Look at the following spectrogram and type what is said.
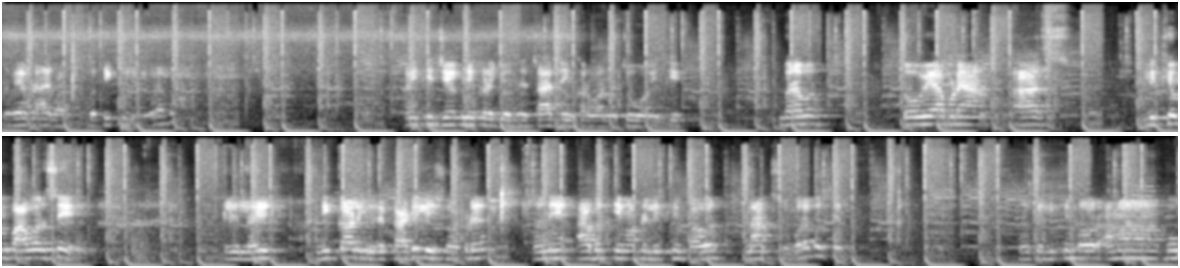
હવે આપણે આ બધી ખુલી બરાબર અહીંથી જેક નીકળી ગયો છે ચાર્જિંગ કરવાનું, જુઓ અહીંથી। બરાબર? તો હવે આપણે આ લિથિયમ પાવર છે, એ લઈ નીકાળી એટલે કાઢી લઈશું આપણે, અને આ બત્તીમાં આપણે લિથિયમ પાવર નાખશું, બરાબર છે? કારણ લિથિયમ પાવર આમાં બહુ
